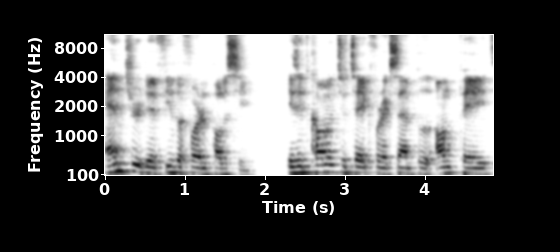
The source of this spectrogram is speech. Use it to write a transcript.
enter the field of foreign policy? Is it common to take, for example, unpaid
